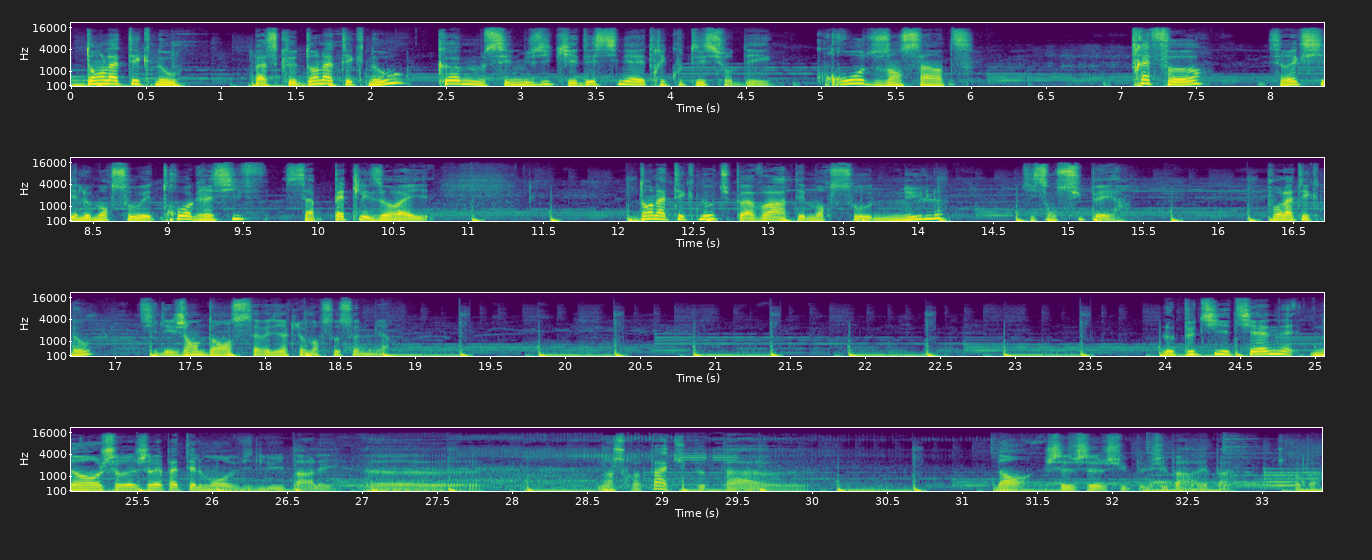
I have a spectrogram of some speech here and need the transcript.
dans la techno. Parce que dans la techno, comme c'est une musique qui est destinée à être écoutée sur des grosses enceintes très fort, c'est vrai que si le morceau est trop agressif, ça pète les oreilles. Dans la techno, tu peux avoir des morceaux nuls qui sont super. Pour la techno, si les gens dansent, ça veut dire que le morceau sonne bien. Le petit Étienne, non, j'aurais pas tellement envie de lui parler. Euh, non, je crois pas, tu peux pas. euh, Non, je, je, je, je lui parlerai pas. Je crois pas.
